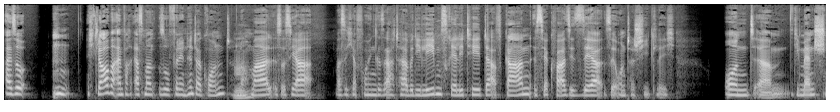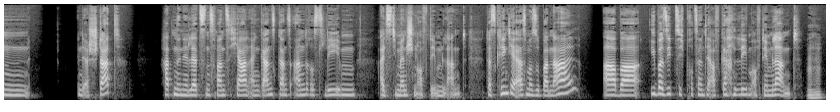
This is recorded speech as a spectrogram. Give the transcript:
Also, ich glaube einfach erstmal so für den Hintergrund Mhm. nochmal, es ist ja, was ich ja vorhin gesagt habe, die Lebensrealität der Afghanen ist ja quasi sehr, sehr unterschiedlich. Und ähm, die Menschen in der Stadt hatten in den letzten 20 Jahren ein ganz, ganz anderes Leben als die Menschen auf dem Land. Das klingt ja erstmal so banal, aber über 70 Prozent der Afghanen leben auf dem Land. Mhm.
